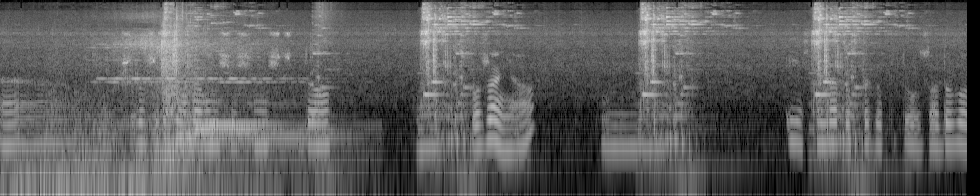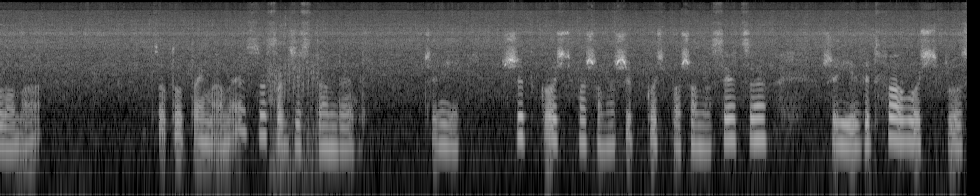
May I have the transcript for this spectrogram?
Eee, przede wszystkim udało mi się siąść do e, tworzenia. I jestem bardzo z tego tytułu zadowolona. Co tutaj mamy? W zasadzie standard, czyli szybkość, pasza na szybkość, pasza na serce, czyli wytrwałość plus,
